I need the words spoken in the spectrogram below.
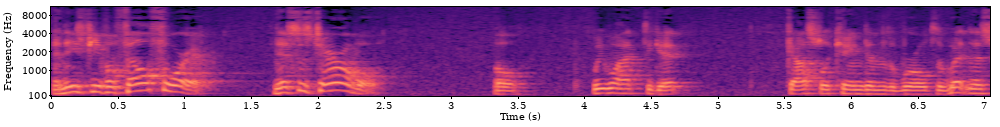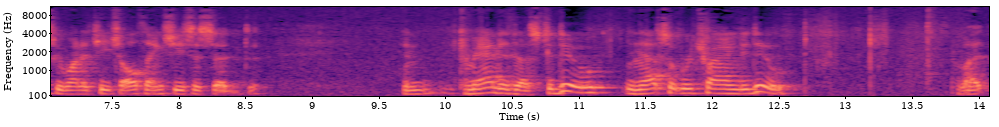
And these people fell for it. This is terrible. Well, we want to get gospel kingdom, the world to witness. We want to teach all things Jesus said and commanded us to do, and that's what we're trying to do. But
